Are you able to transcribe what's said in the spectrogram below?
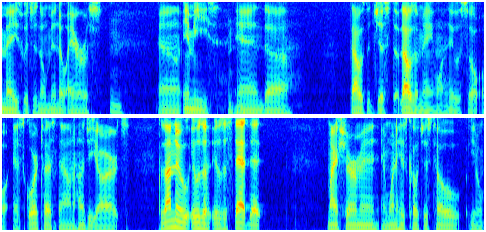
MAs, which is no mental errors, Mm. uh, MEs, Mhm. and uh, that was the gist of that was the main one. It was so a score a touchdown, 100 yards, because I knew it was a it was a stat that Mike Sherman and one of his coaches told you know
